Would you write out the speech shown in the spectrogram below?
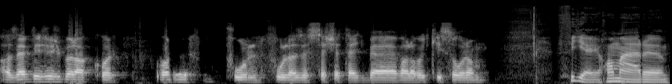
az fdz akkor, akkor full, full az összeset egybe valahogy kiszórom. Figyelj, ha már,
